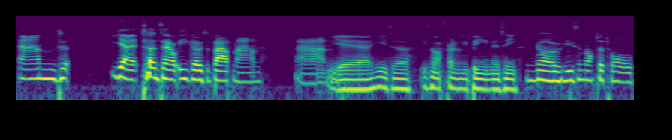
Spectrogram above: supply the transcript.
And yeah, it turns out Ego's a bad man. And yeah, he's a he's not a friendly being, is he? no, he's not at all.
